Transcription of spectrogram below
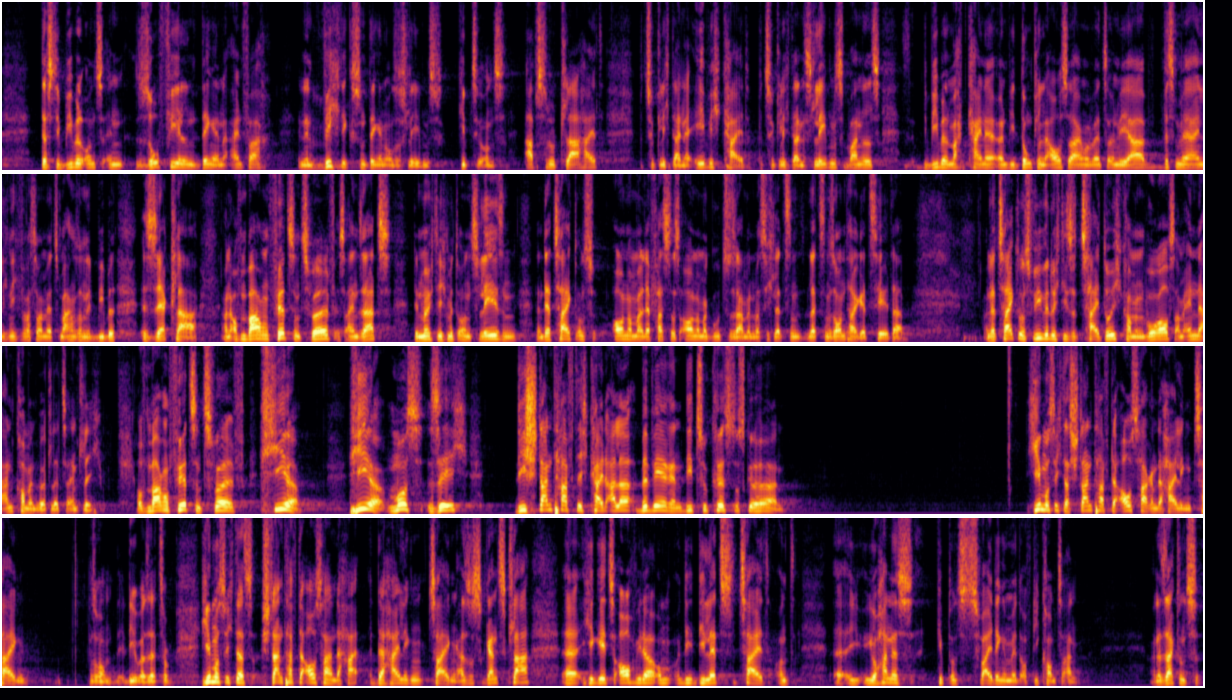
dass die Bibel uns in so vielen Dingen einfach, in den wichtigsten Dingen unseres Lebens, gibt sie uns absolut Klarheit bezüglich deiner Ewigkeit, bezüglich deines Lebenswandels. Die Bibel macht keine irgendwie dunklen Aussagen, wo wir jetzt irgendwie, ja, wissen wir eigentlich nicht, was sollen wir jetzt machen, sondern die Bibel ist sehr klar. Und Offenbarung 14, 12 ist ein Satz, den möchte ich mit uns lesen, denn der zeigt uns auch nochmal, der fasst das auch nochmal gut zusammen, was ich letzten, letzten Sonntag erzählt habe. Und er zeigt uns, wie wir durch diese Zeit durchkommen, worauf es am Ende ankommen wird letztendlich. Offenbarung 14, 12. Hier, hier muss sich die Standhaftigkeit aller bewähren, die zu Christus gehören. Hier muss sich das standhafte Ausharren der Heiligen zeigen. So, die Übersetzung. Hier muss sich das standhafte Ausharren der Heiligen zeigen. Also es ist ganz klar, äh, hier geht es auch wieder um die, die letzte Zeit. Und Johannes gibt uns zwei Dinge mit, auf die kommt es an. Und er sagt uns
